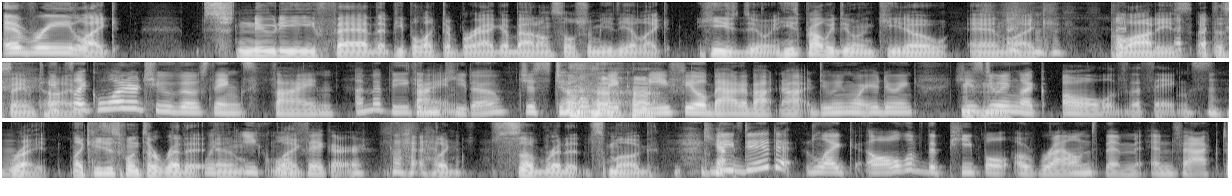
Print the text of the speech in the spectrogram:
every like snooty fad that people like to brag about on social media, like he's doing. He's probably doing keto and like Pilates at the same time. It's like one or two of those things, fine. I'm a vegan Fine. keto. Just don't make me feel bad about not doing what you're doing. He's mm-hmm. doing like all of the things mm-hmm. right. Like he just went to Reddit with and equal like vigor. like subreddit smug. Yeah. He did like all of the people around them, in fact,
